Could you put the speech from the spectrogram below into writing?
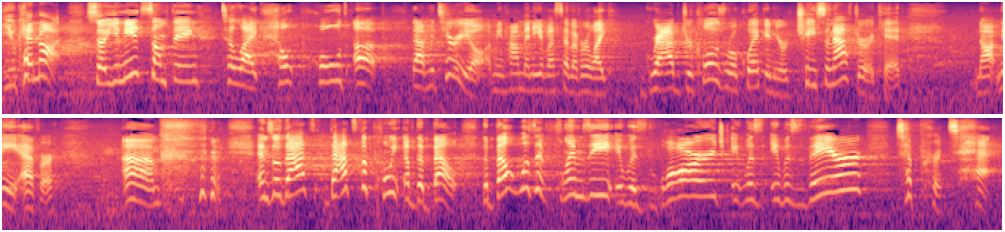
you cannot. So you need something to like help hold up that material. I mean, how many of us have ever like grabbed your clothes real quick and you're chasing after a kid? Not me, ever. Um, and so that's that's the point of the belt. The belt wasn't flimsy; it was large. It was it was there to protect.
